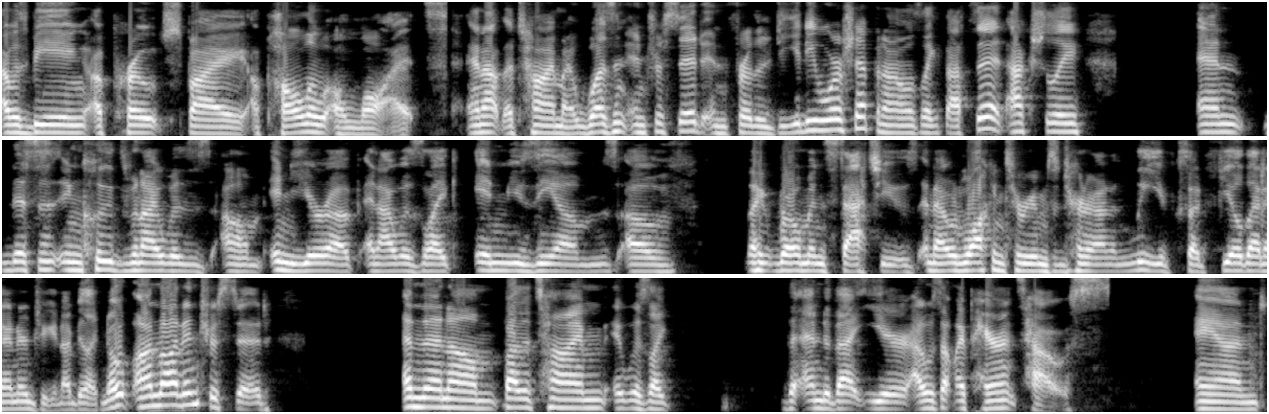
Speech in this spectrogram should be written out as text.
I was being approached by Apollo a lot, and at the time I wasn't interested in further deity worship, and I was like, "That's it, actually." And this is, includes when I was um, in Europe, and I was like in museums of like Roman statues, and I would walk into rooms and turn around and leave because I'd feel that energy, and I'd be like, "Nope, I'm not interested." And then um, by the time it was like the end of that year, I was at my parents' house and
